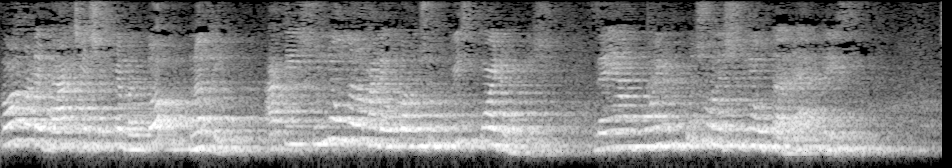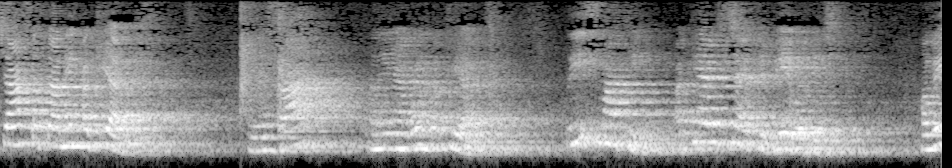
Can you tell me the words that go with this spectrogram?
ત્રણ વડે ભાગ છે, શક્ય બનતો નથી. આથી શૂન્ય ઉતારવા માટે ઉપર હું શું મૂકીશ? પોઈન્ટ મૂકીશ. એટલે અહીંયા પોઈન્ટ મૂકું છું અને શૂન્ય ઉતાર્યા ત્રીસ. ચાર સત્તા ને અઠ્યાવીસ. અને સાત અને અહીંયા આગળ અઠ્યાવીસ. ત્રીસમાંથી છે એટલે બે વધે છે. હવે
